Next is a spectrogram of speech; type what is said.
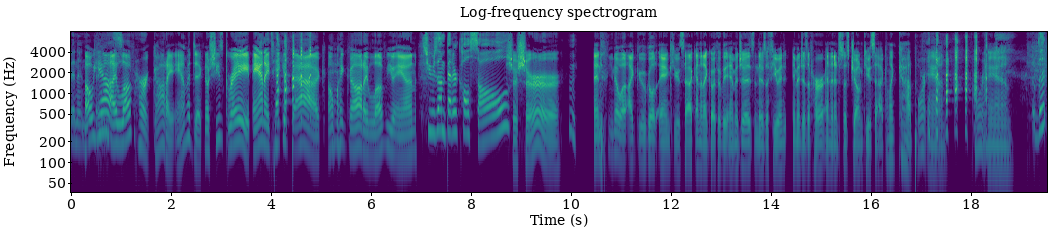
been in. Oh yeah, I love her. God, I am a dick. No, she's great. Anne, I take it back. oh my god, I love you, Anne. She was on Better Call Saul. Sure, sure. Hmm. And you know what? I googled Anne Cusack, and then I go through the images, and there's a few in- images of her, and then it's just Joan Cusack. I'm like, God, poor Anne, poor Anne. The-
